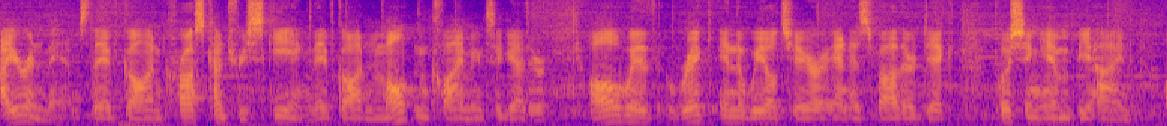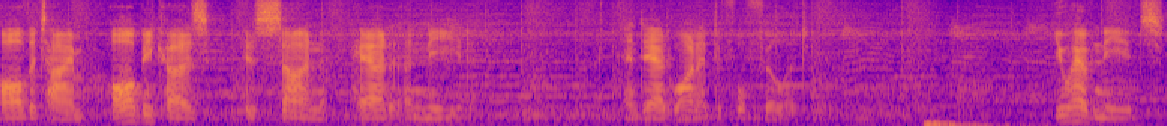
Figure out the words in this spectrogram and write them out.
Ironmans, they've gone cross country skiing, they've gone mountain climbing together, all with Rick in the wheelchair and his father Dick pushing him behind all the time, all because his son had a need, and Dad wanted to fulfill it. You have needs.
